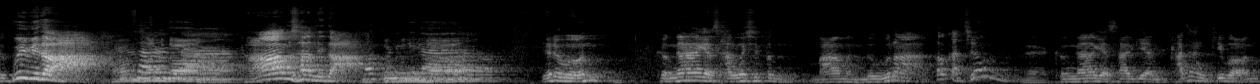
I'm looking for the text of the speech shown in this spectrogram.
덕구입니다. 감사합니다. 감사합니다. 덕분입니다. 여러분 건강하게 살고 싶은 마음은 누구나 똑같죠? 네, 건강하게 살기 위한 가장 기본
